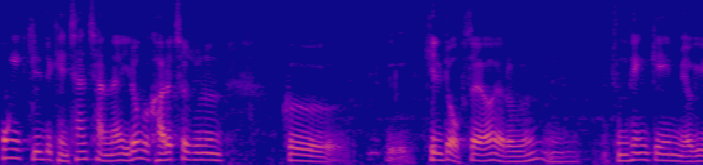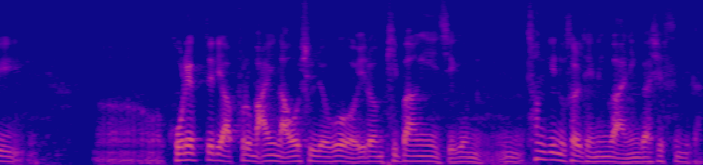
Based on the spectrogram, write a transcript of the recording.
홍익 길드 괜찮지 않나요? 이런 거 가르쳐 주는 그, 그, 길드 없어요, 여러분. 예. 중생 게임 여기 어, 고랩들이 앞으로 많이 나오시려고 이런 비방이 지금 천기누설 되는 거 아닌가 싶습니다.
